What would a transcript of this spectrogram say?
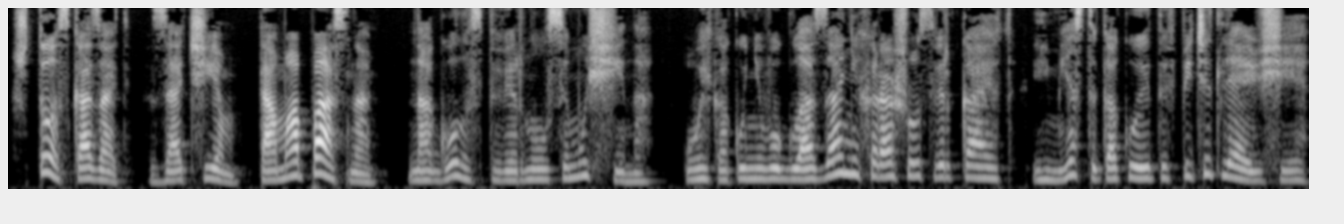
«Что сказать? Зачем? Там опасно!» На голос повернулся мужчина. Ой, как у него глаза нехорошо сверкают, и место какое-то впечатляющее.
